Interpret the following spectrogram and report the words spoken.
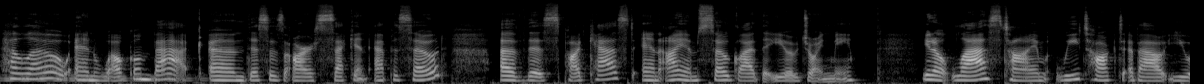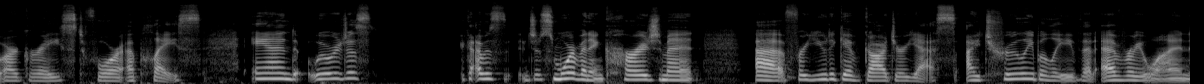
Hello, and welcome back. Um, this is our second episode of this podcast, and I am so glad that you have joined me. You know, last time we talked about you are graced for a place, and we were just, I was just more of an encouragement uh, for you to give God your yes. I truly believe that everyone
